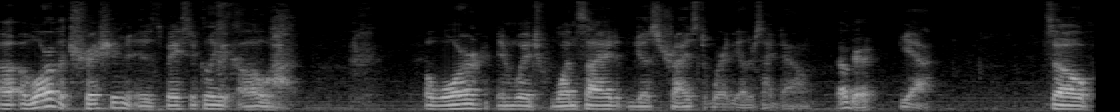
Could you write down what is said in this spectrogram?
Uh, a war of attrition is basically a, a war in which one side just tries to wear the other side down. Okay. Yeah. So,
